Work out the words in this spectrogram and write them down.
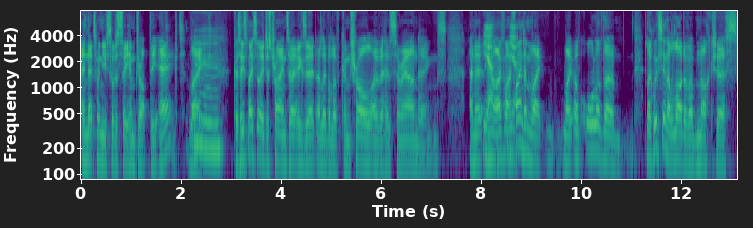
And that's when you sort of see him drop the act, like, hmm. because he's basically just trying to exert a level of control over his surroundings. And it, Yeah, you know, I, I yeah. find him like, like of all of the, like we've seen a lot of obnoxious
